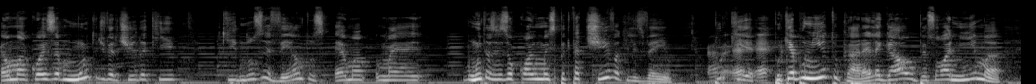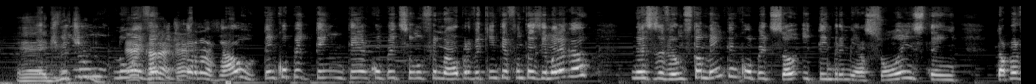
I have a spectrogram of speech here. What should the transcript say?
é uma coisa muito divertida que, que nos eventos é uma, uma- Muitas vezes ocorre uma expectativa que eles venham. Por Cara, quê? é- é- Porque é bonito, cara, é legal, o pessoal anima, é, que divertido. Num, num É, evento cara, de é- carnaval, tem, tem, tem a competição no final pra ver quem tem a fantasia mais legal. Nesses eventos também tem competição e tem premiações, tem. Dá pra,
